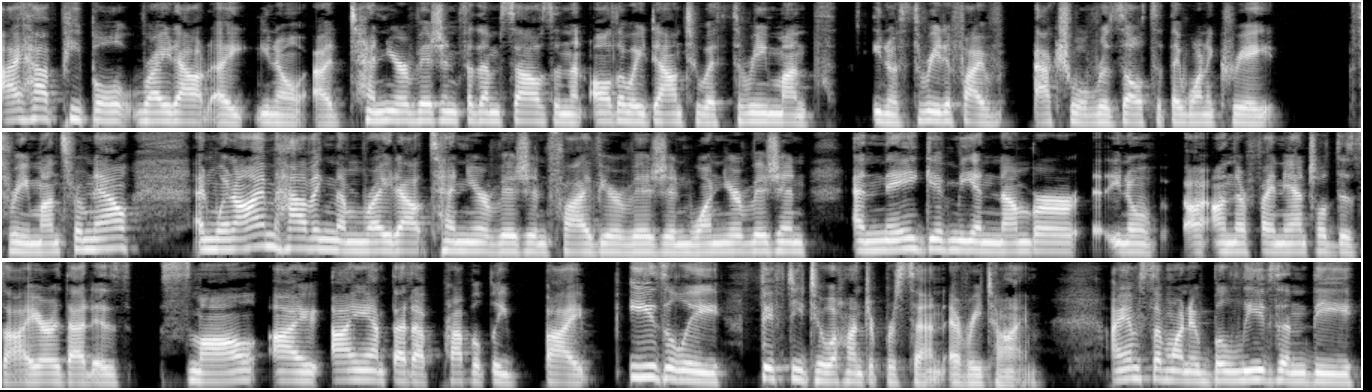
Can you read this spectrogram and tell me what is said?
I have people write out a, you know, a 10-year vision for themselves and then all the way down to a 3-month you know, three to five actual results that they want to create three months from now. And when I'm having them write out 10 year vision, five year vision, one year vision, and they give me a number, you know, on their financial desire that is small, I, I amp that up probably by easily 50 to 100% every time. I am someone who believes in the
